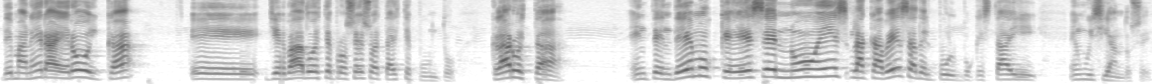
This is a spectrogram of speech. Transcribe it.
de manera heroica eh, llevado este proceso hasta este punto. Claro está, entendemos que ese no es la cabeza del pulpo que está ahí enjuiciándose.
